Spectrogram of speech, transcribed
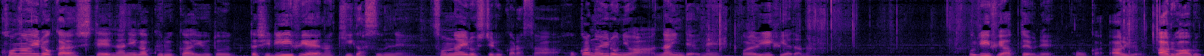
この色からして何が来るか言うと、私リーフィアやな気がすんねん。そんな色してるからさ、他の色にはないんだよね。これリーフィアだな。これリーフィアあったよね今回。あるよ。あるある。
